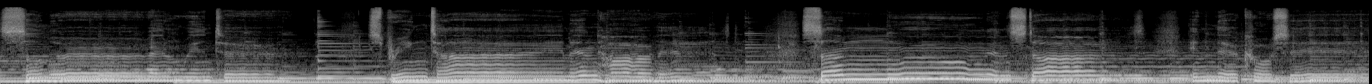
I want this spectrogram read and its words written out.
Summer and winter, springtime and harvest, sun, moon, and stars in their courses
